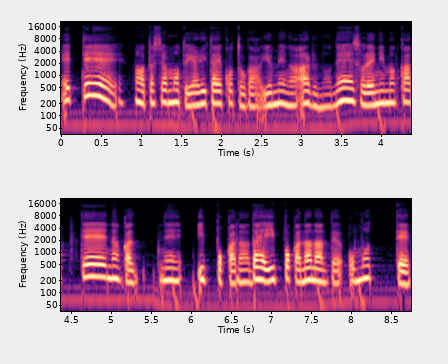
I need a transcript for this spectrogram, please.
得て、まあ、私はもっとやりたいことが夢があるのでそれに向かってなんかね一歩かな第一歩かななんて思って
